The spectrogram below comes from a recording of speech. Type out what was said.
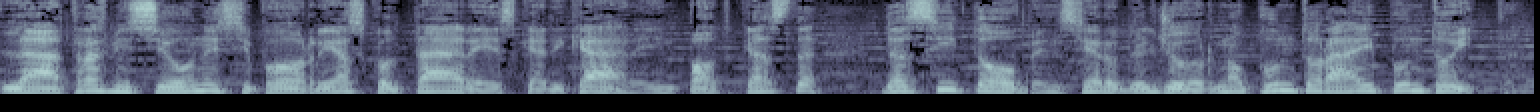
La trasmissione si può riascoltare e scaricare in podcast dal sito pensierodelgiorno.rai.it.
